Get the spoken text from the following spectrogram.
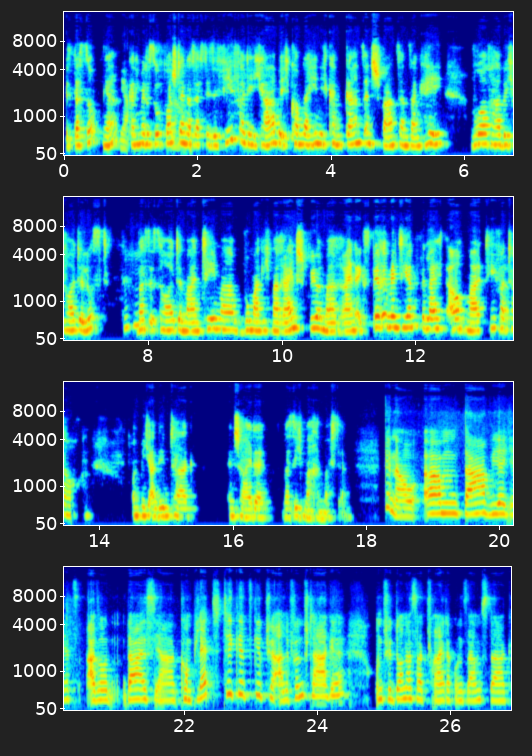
Ist das so? Ja? ja. Kann ich mir das so vorstellen? Genau. Das heißt, diese Vielfalt, die ich habe, ich komme dahin, ich kann ganz entspannt sein und sagen, hey, worauf habe ich heute Lust? Mhm. Was ist heute mein Thema? Wo mag ich mal reinspüren, mal rein experimentieren, vielleicht auch mhm. mal tiefer ja. tauchen und mich an dem Tag entscheide, was ich machen möchte. Genau, ähm, da wir jetzt, also da es ja komplett Tickets gibt für alle fünf Tage und für Donnerstag, Freitag und Samstag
